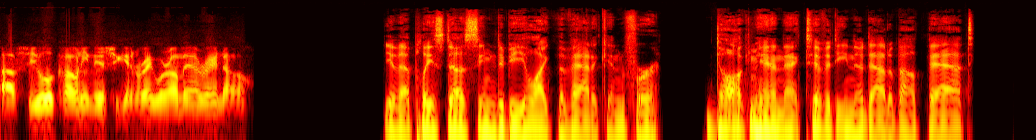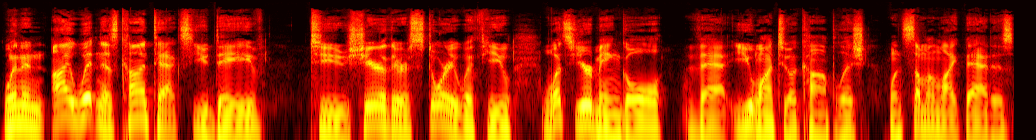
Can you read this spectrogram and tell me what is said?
Osceola County, Michigan, right where I'm at right now. Yeah, that place does seem to be like the Vatican for dogman activity, no doubt about that. When an eyewitness contacts you, Dave, to share their story with you, what's your main goal that you want to accomplish when someone like that is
